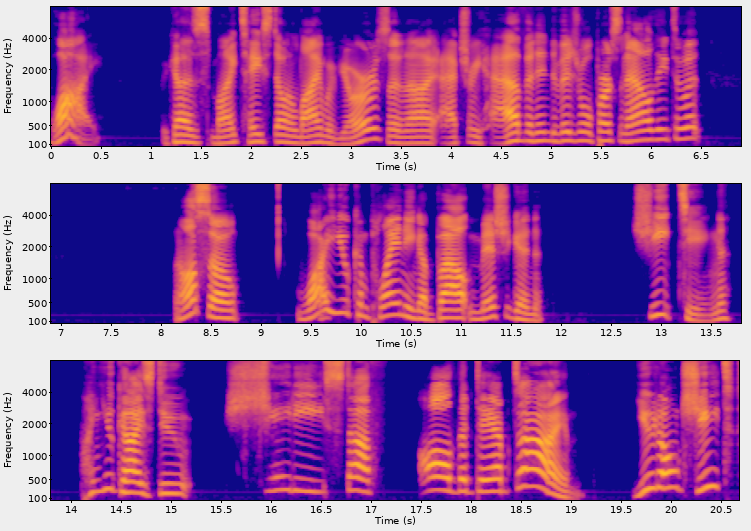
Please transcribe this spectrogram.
Why? Because my tastes don't align with yours and I actually have an individual personality to it? And also, why are you complaining about Michigan cheating when you guys do shady stuff all the damn time. You don't cheat?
